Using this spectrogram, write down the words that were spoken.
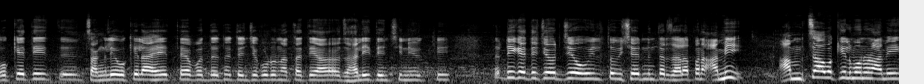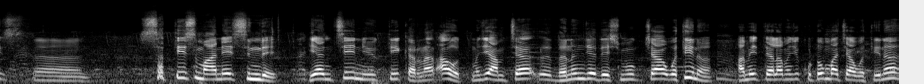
ओके ती चांगले वकील आहेत. त्या पद्धतीने त्यांच्याकडून आता ती झाली त्यांची नियुक्ती. तर ठीक आहे त्याच्यावर जे होईल तो विषय नंतर झाला. पण आम्ही आमचा वकील म्हणून आम्ही सतीश माने शिंदे यांची नियुक्ती करणार आहोत. म्हणजे आमच्या धनंजय देशमुखच्या वतीनं आम्ही त्याला म्हणजे कुटुंबाच्या वतीनं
